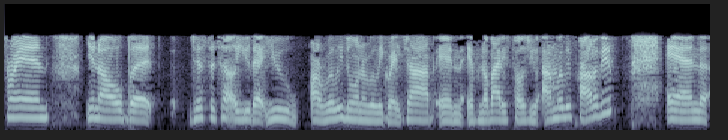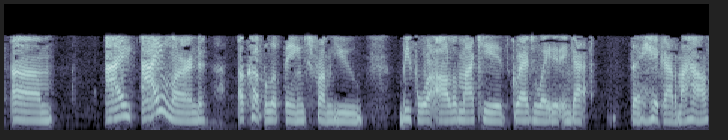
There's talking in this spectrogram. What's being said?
friend, you know, but just to tell you that you are really doing a really great job. And if nobody's told you, I'm really proud of you. And um, I I learned a couple of things from you before all of my kids graduated and got the heck out of my house.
